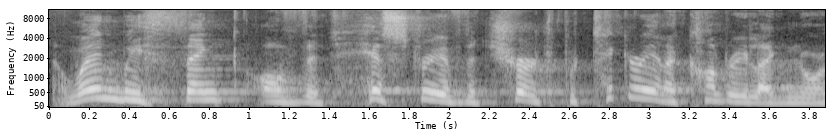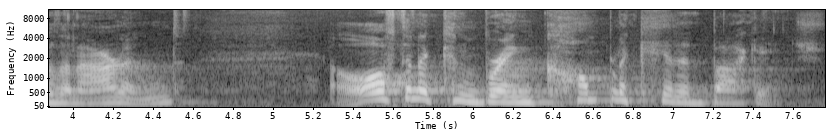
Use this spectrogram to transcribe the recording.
And when we think of the history of the church, particularly in a country like Northern Ireland, often it can bring complicated baggage.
